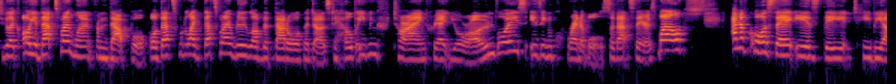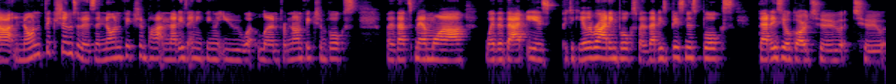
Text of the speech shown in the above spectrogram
to be like oh yeah that's what i learned from that book or that's what like that's what i really love that that author does to help even try and create your own voice is incredible. So that's there as well. And of course, there is the TBR nonfiction. So there's a nonfiction part, and that is anything that you learn from nonfiction books, whether that's memoir, whether that is particular writing books, whether that is business books that is your go-to to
